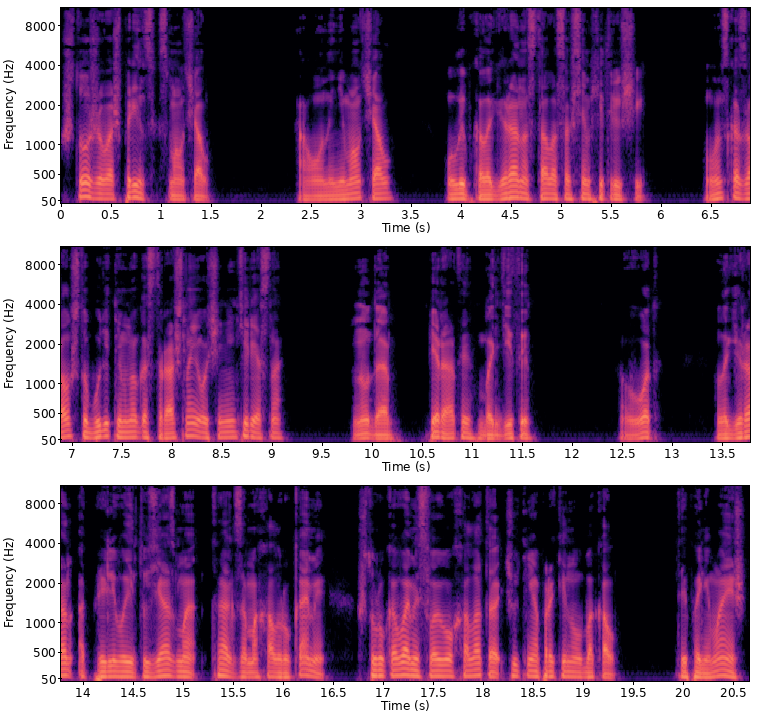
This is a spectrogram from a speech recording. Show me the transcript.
Что же ваш принц смолчал?» А он и не молчал. Улыбка Лагерана стала совсем хитрющей. Он сказал, что будет немного страшно и очень интересно. «Ну да, пираты, бандиты». «Вот, Лагеран от прилива энтузиазма так замахал руками, что рукавами своего халата чуть не опрокинул бокал. «Ты понимаешь,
